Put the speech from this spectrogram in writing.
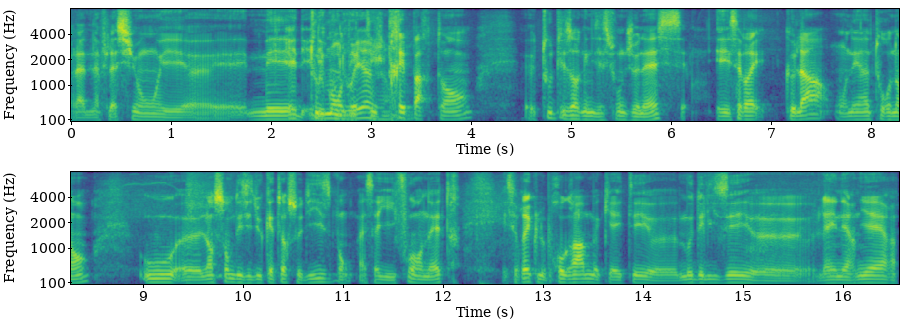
voilà, de l'inflation, et, mais tout le monde était hein. très partant, toutes les organisations de jeunesse. Et c'est vrai que là, on est un tournant où euh, l'ensemble des éducateurs se disent bon, bah, ça y est, il faut en être. Et c'est vrai que le programme qui a été euh, modélisé euh, l'année dernière,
